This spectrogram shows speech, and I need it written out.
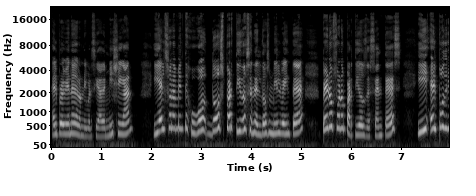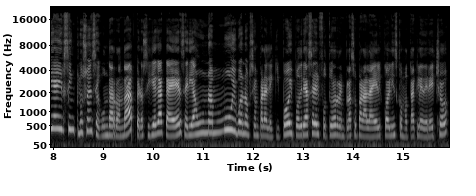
Él proviene de la Universidad de Michigan y él solamente jugó dos partidos en el 2020, pero fueron partidos decentes y él podría irse incluso en segunda ronda, pero si llega a caer sería una muy buena opción para el equipo y podría ser el futuro reemplazo para la L. Collins como tackle derecho.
